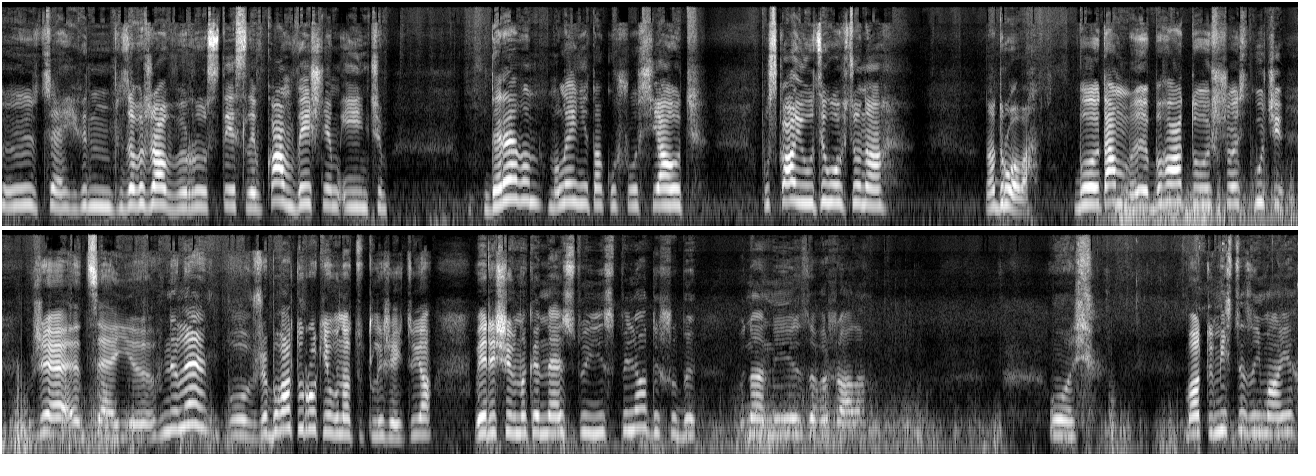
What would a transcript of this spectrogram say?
е, цей, він заважав рости сливкам, вишням і іншим деревам. Малині також ось я от пускаю цього все на, на дрова. Бо там е, багато щось кучі вже е, цей гниле, бо вже багато років вона тут лежить. То я вирішив на кінець її спиляти, щоб вона не заважала. Ось. Багато місця займає.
